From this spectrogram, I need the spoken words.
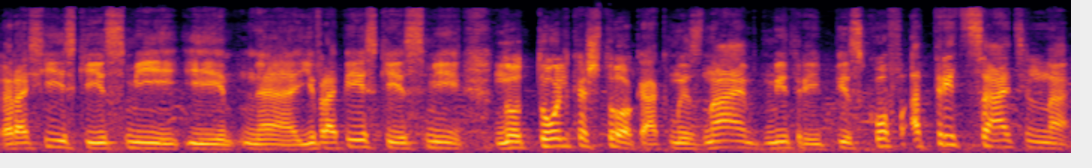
российские СМИ, и э, европейские СМИ. Но только что, как мы знаем, Дмитрий Песков отрицательно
